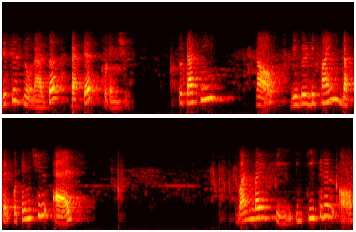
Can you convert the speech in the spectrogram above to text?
this is known as the vector potential. So that means now we will define vector potential as 1 by c integral of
